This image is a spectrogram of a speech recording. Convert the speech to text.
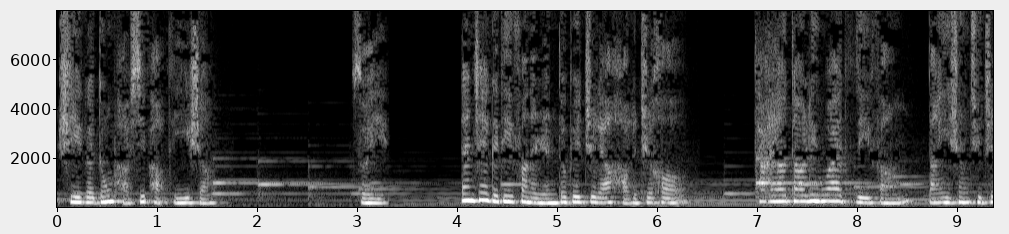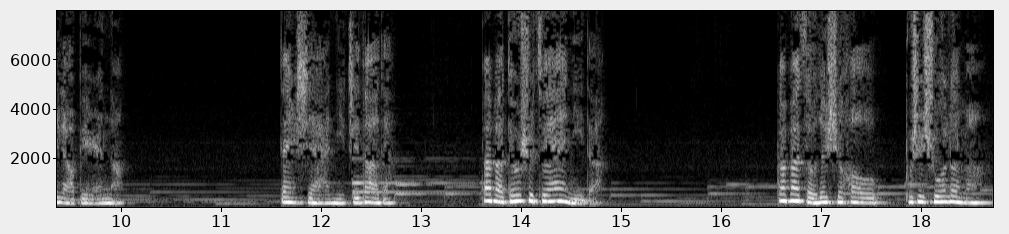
是一个东跑西跑的医生，所以，当这个地方的人都被治疗好了之后，他还要到另外的地方当医生去治疗别人呢。但是啊，你知道的，爸爸都是最爱你的。爸爸走的时候不是说了吗？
